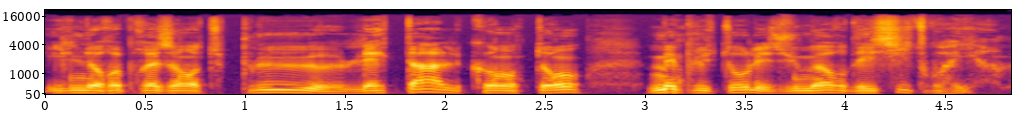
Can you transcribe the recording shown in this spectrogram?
Ils ne représentent plus l'État, le canton, mais plutôt les humeurs des citoyens.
